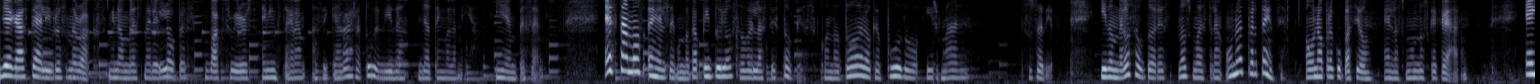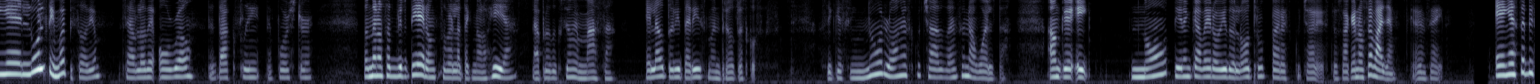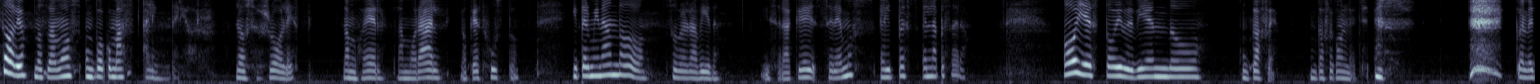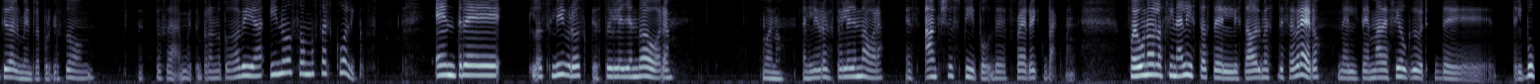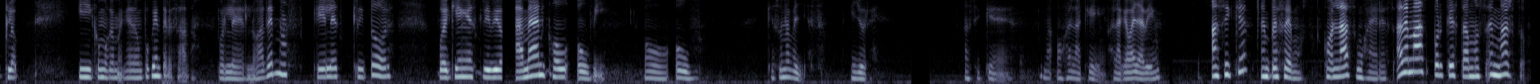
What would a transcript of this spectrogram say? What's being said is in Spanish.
Llegaste a Libros on the Rocks. Mi nombre es Meryl López, Box Readers en Instagram, así que agarra tu bebida, ya tengo la mía. Y empecemos. Estamos en el segundo capítulo sobre las distopias, cuando todo lo que pudo ir mal sucedió, y donde los autores nos muestran una advertencia o una preocupación en los mundos que crearon. En el último episodio se habló de Orwell, de Duxley, de Forster, donde nos advirtieron sobre la tecnología, la producción en masa, el autoritarismo, entre otras cosas. Así que si no lo han escuchado, dense una vuelta. Aunque no tienen que haber oído el otro para escuchar esto. O sea que no se vayan, quédense ahí. En este episodio nos vamos un poco más al interior. Los roles, la mujer, la moral, lo que es justo. Y terminando sobre la vida. ¿Y será que seremos el pez en la pecera? Hoy estoy bebiendo un café un café con leche. con leche de almendra, porque son, o sea, muy temprano todavía y no somos alcohólicos. Entre los libros que estoy leyendo ahora, bueno, el libro que estoy leyendo ahora es Anxious People de Frederick Backman. Fue uno de los finalistas del listado del mes de febrero del tema de Feel Good de, del Book Club y como que me quedé un poco interesada por leerlo. Además que el escritor fue quien escribió A Man Called Ovi, o Ove, que es una belleza, y lloré. Así que ojalá que, ojalá que vaya bien. Así que empecemos con las mujeres. Además, porque estamos en marzo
